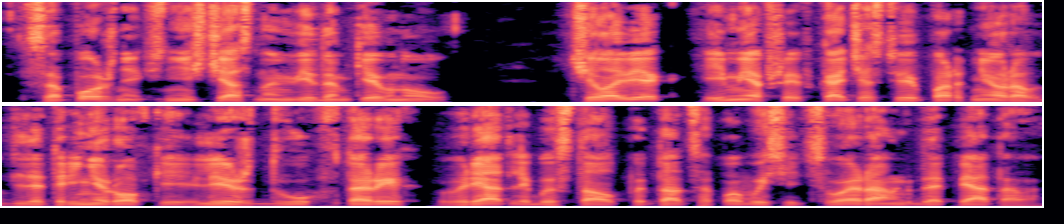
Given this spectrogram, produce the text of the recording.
Сапожник с несчастным видом кивнул. Человек, имевший в качестве партнеров для тренировки лишь двух вторых, вряд ли бы стал пытаться повысить свой ранг до пятого.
